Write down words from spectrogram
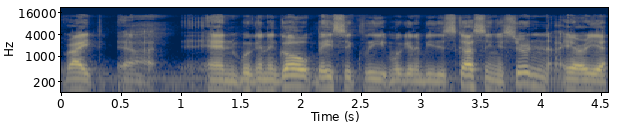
right? Uh, and we're going to go basically we're going to be discussing a certain area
